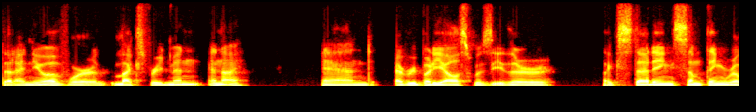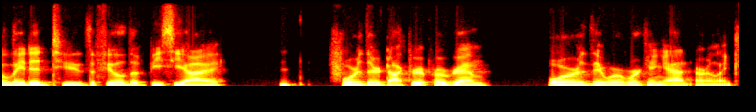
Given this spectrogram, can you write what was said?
that I knew of were Lex Fridman and I. And everybody else was either like studying something related to the field of BCI for their doctorate program or they were working at Neuralink.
